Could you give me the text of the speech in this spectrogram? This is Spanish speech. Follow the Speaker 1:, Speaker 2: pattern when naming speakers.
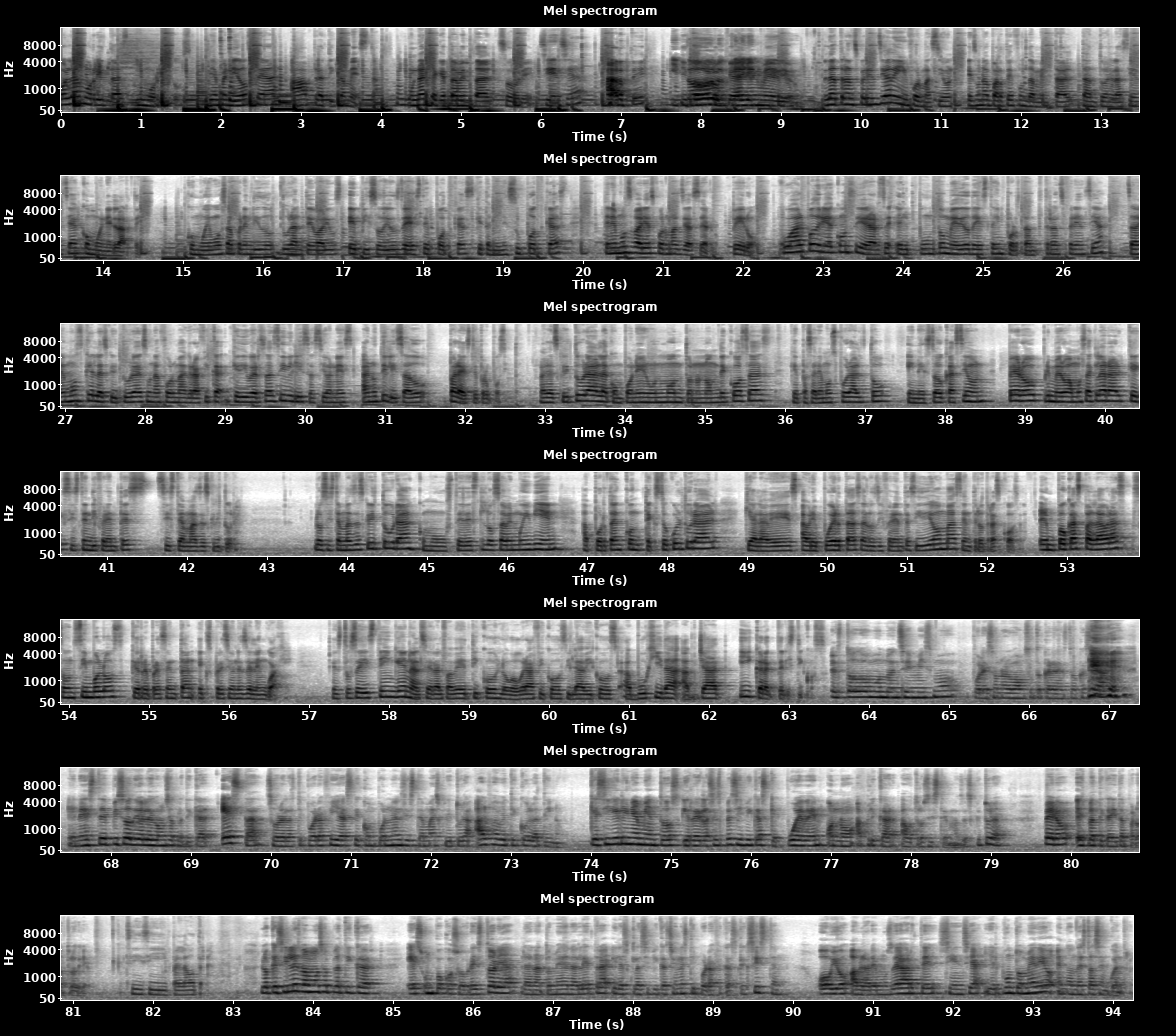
Speaker 1: Hola morritas y morritos, bienvenidos sean a Platícame esta, una chaqueta mental sobre
Speaker 2: ciencia,
Speaker 1: arte
Speaker 2: y, todo, lo que hay en medio.
Speaker 1: La transferencia de información es una parte fundamental tanto en la ciencia como en el arte. Como hemos aprendido durante varios episodios de este podcast, que también es su podcast, tenemos varias formas de hacerlo, pero ¿cuál podría considerarse el punto medio de esta importante transferencia? Sabemos que la escritura es una forma gráfica que diversas civilizaciones han utilizado para este propósito. La escritura la componen un montón de cosas que pasaremos por alto en esta ocasión, pero primero vamos a aclarar que existen diferentes sistemas de escritura. Los sistemas de escritura, como ustedes lo saben muy bien, aportan contexto cultural que a la vez abre puertas a los diferentes idiomas, entre otras cosas. En pocas palabras, son símbolos que representan expresiones del lenguaje. Estos se distinguen al ser alfabéticos, logográficos, silábicos, abúgida, abyad y característicos.
Speaker 2: Es todo un mundo en sí mismo, por eso no lo vamos a tocar en esta ocasión. en este episodio les vamos a platicar esta sobre las tipografías que componen el sistema de escritura alfabético latino que sigue lineamientos y reglas específicas que pueden o no aplicar a otros sistemas de escritura. Pero es platicadita para otro día.
Speaker 1: Sí, sí, para la otra.
Speaker 2: Lo que sí les vamos a platicar es un poco sobre historia, la anatomía de la letra y las clasificaciones tipográficas que existen. Obvio, hablaremos de arte, ciencia y el punto medio en donde éstas se encuentran.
